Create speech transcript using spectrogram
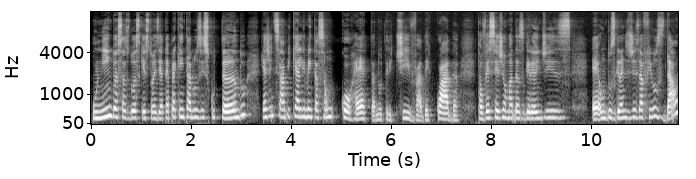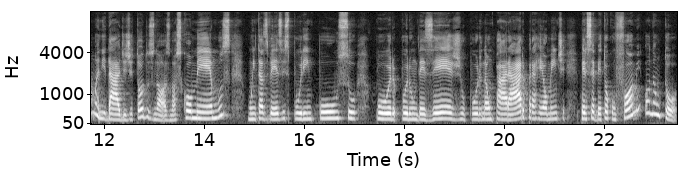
Unindo essas duas questões, e até para quem está nos escutando, que a gente sabe que a alimentação correta, nutritiva, adequada, talvez seja uma das grandes. É um dos grandes desafios da humanidade, de todos nós. Nós comemos muitas vezes por impulso, por, por um desejo, por não parar para realmente perceber: tô com fome ou não tô?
